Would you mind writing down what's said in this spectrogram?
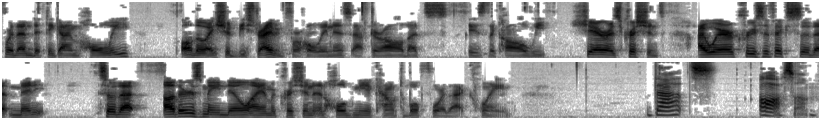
for them to think I'm holy. Although I should be striving for holiness. After all, that's is the call we share as Christians. I wear a crucifix so that many, so that others may know I am a Christian and hold me accountable for that claim. That's awesome.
